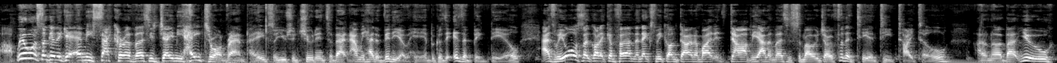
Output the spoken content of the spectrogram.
Ah. We're also going to get Emi Sakura versus Jamie Hayter on Rampage, so you should tune into that. And we had a video here because it is a big deal. As we also got it confirmed the next week on Dynamite, it's Darby Allin versus Samoa Joe for the TNT title. I don't know about you,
